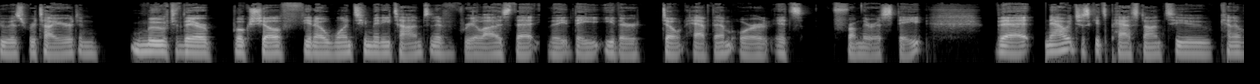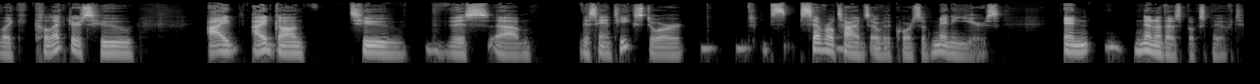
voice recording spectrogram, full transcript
who is retired and moved their bookshelf, you know, one too many times and have realized that they, they either don't have them or it's from their estate that now it just gets passed on to kind of like collectors who I I'd gone to this um, this antique store s- several times over the course of many years, and none of those books moved.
